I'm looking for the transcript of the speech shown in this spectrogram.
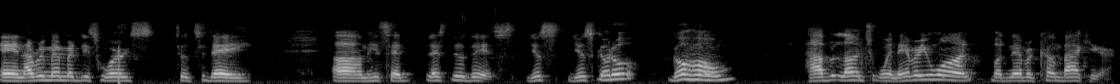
And I remember these words till today. Um, he said, "Let's do this. Just just go to go home have lunch whenever you want, but never come back here.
